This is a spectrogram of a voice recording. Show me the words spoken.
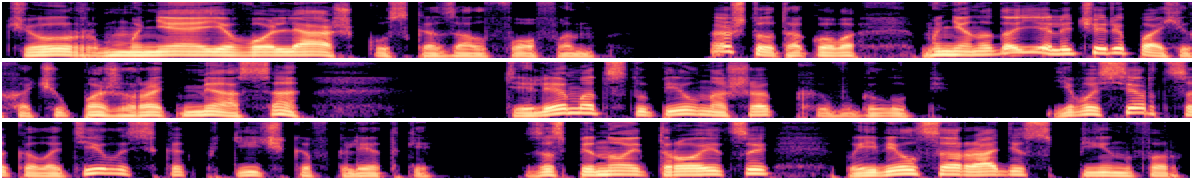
«Чур мне его ляжку!» — сказал Фофан. — а что такого? Мне надоели черепахи, хочу пожрать мясо. Телем отступил на шаг вглубь. Его сердце колотилось, как птичка в клетке. За спиной троицы появился Радис Пинфор.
